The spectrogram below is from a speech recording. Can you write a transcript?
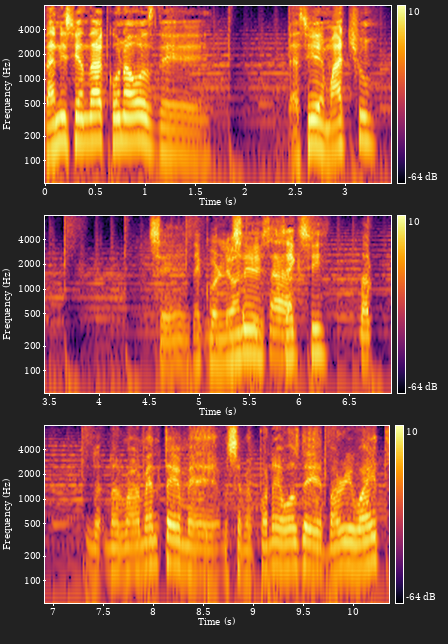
Dani sí andaba con una voz de, de así de macho. De Corleone, sexy. normalmente se me pone voz de Barry White,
